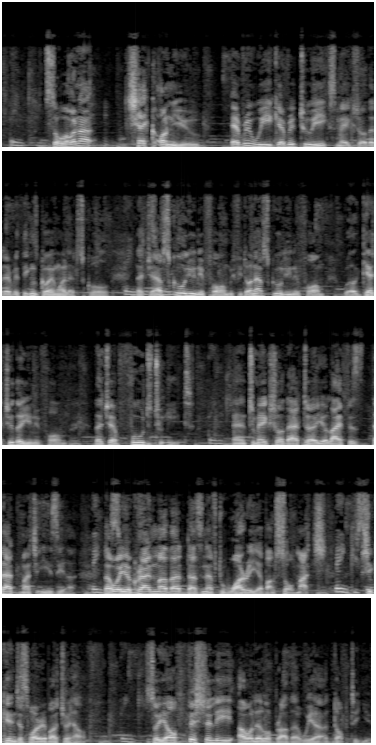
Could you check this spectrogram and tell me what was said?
Thank you. So we're gonna check on you every week, every two weeks, make sure that everything's going well at school. Thank that you have school uniform. If you don't have school uniform, we'll get you the uniform. That you have food to eat. Thank you. And to make sure that uh, your life is that much easier. Thank that you way, so your much. grandmother doesn't have to worry about so much. Thank you so She can much. just worry about your health. Thank you. So you're officially our little brother. We are adopting you.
